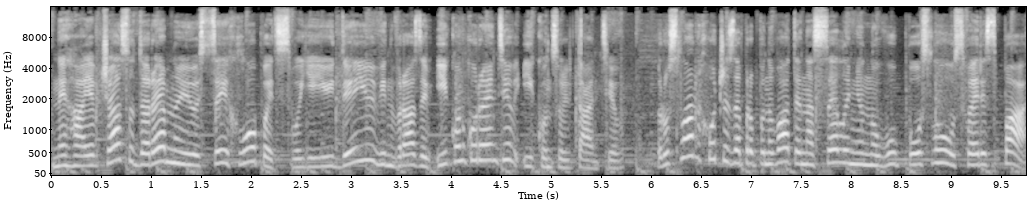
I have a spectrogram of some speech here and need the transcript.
Не гаяв часу даремно і ось цей хлопець своєю ідеєю він вразив і конкурентів, і консультантів. Руслан хоче запропонувати населенню нову послугу у сфері СПА,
